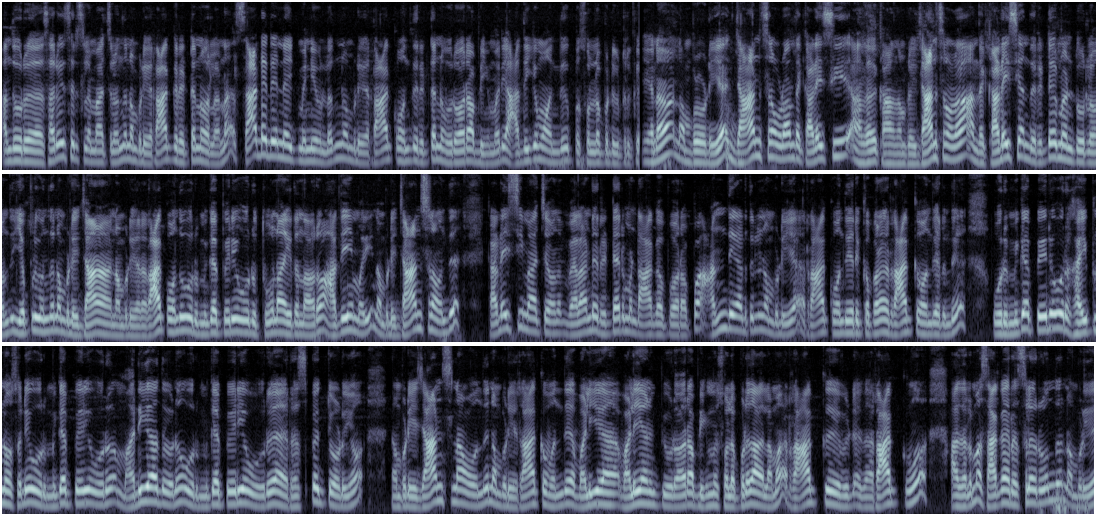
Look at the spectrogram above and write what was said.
அந்த ஒரு சர்வீஸ் மேட்ச்சில் வந்து நம்மளுடைய ராக் ரிட்டன் வரலன்னா சாட்டர்டே நைட் மெனியூவில் வந்து நம்மளுடைய ராக் வந்து ரிட்டன் வருவார் அப்படிங்கிற மாதிரி அதிகமாக வந்து இப்போ சொல்லப்பட்டுக்கிட்டு இருக்கு. ஏன்னா நம்மளுடைய ஜான்சனோட அந்த கடைசி அந்த நம்மளுடைய ஜான்சனோட அந்த கடைசி அந்த ரிட்டைர்மெண்ட் டூரில் வந்து எப்படி வந்து நம்மளுடைய ஜா நம்மளுடைய ராக் வந்து ஒரு மிகப்பெரிய ஒரு தூணாக இருந்தாரோ அதே மாதிரி நம்முடைய ஜான்சனை வந்து கடைசி மேட்சை வந்து விளாண்டு ரிட்டைர்மெண்ட் ஆக போகிறப்போ அந்த இடத்துல நம்முடைய ராக் வந்து இருக்க போகிற ராக் வந்து இருந்து ஒரு மிகப்பெரிய ஒரு ஹைப்னோஸோடய ஒரு மிகப்பெரிய ஒரு மரியாதையோடும் ஒரு மிகப்பெரிய ஒரு ரெஸ்பெக்டோடையும் நம்முடைய ஜான்சனாவை வந்து நம்முடைய ராக்கை வந்து வழிய வழி அனுப்பி விடுவார் அப்படிங்கிற சொல்லப்படுது. அது இல்லாமல் ராக்கு விட ராக்கும் அது இல்லாமல் சக ரெஸ்லர் வந்து நம்முடைய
